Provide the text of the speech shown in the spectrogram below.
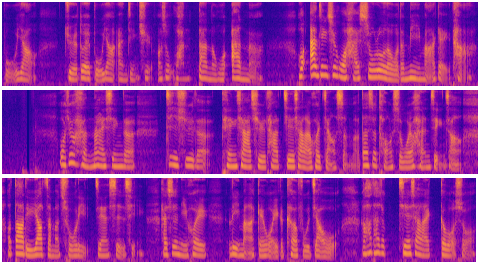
不要，绝对不要按进去。”我说：“完蛋了，我按了，我按进去，我还输入了我的密码给他。”我就很耐心的继续的听下去，他接下来会讲什么。但是同时我又很紧张，我到底要怎么处理这件事情？还是你会立马给我一个客服教我？然后他就。接下来跟我说，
